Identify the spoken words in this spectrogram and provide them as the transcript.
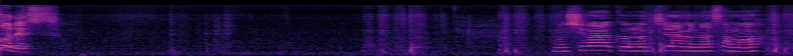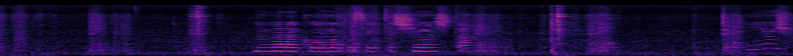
個です。もうしばらくお待ちを皆様。長らくお待たせいたしました。よいし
